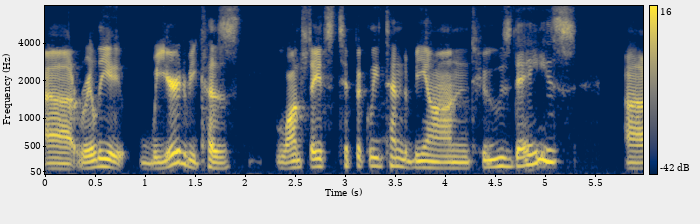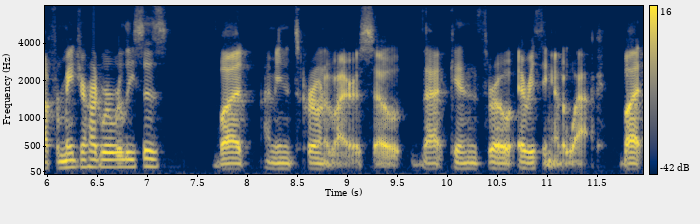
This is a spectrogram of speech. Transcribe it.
uh, really weird because launch dates typically tend to be on tuesdays uh, for major hardware releases. But I mean, it's coronavirus, so that can throw everything out of whack. But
